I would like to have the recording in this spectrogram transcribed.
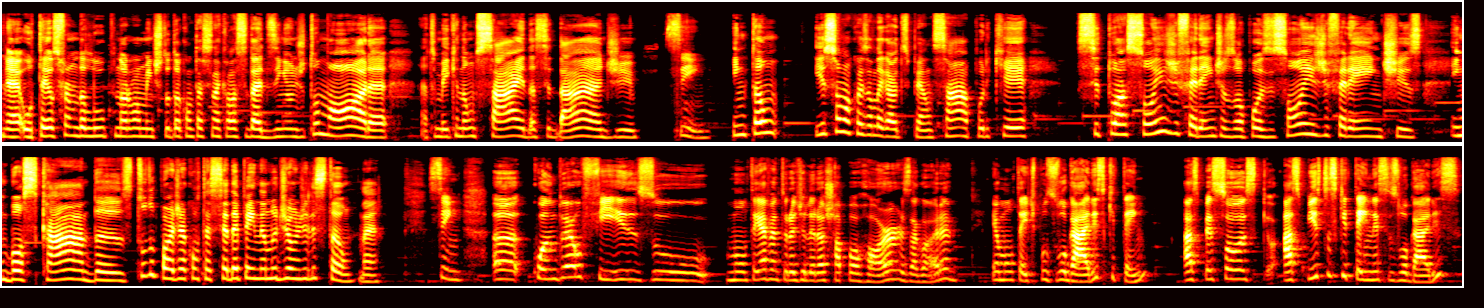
É, o Tales from the Loop, normalmente tudo acontece naquela cidadezinha onde tu mora, né, tu meio que não sai da cidade. Sim. Então, isso é uma coisa legal de se pensar, porque situações diferentes, oposições diferentes, emboscadas, tudo pode acontecer dependendo de onde eles estão, né? Sim. Ah, quando eu fiz o. Montei a aventura de Little Shop of Horrors agora, eu montei, tipo, os lugares que tem, as pessoas. As pistas que tem nesses lugares.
